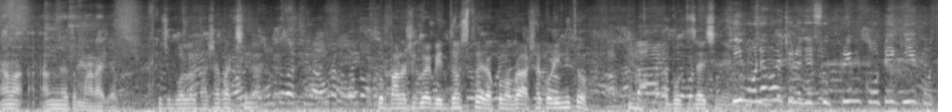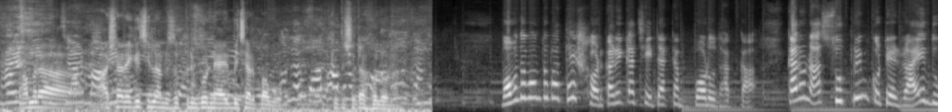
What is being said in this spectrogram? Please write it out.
আমা- আমি হয়তো মারা যাব। কিছু বলার ভাষা পাচ্ছি না। খুব মানসিকভাবে বিধ্বস্ত এরকম আমরা আশা করিনি তো। বলতে চাইছি না। কি মনে হয়েছিল যে সুপ্রিম কোর্টে গিয়ে কোথায় আমরা আশা রেখেছিলাম যে সুপ্রিম কোর্ট ন্যায়ের বিচার পাবো কিন্তু সেটা হলো না। মমতা বন্দ্যোপাধ্যায় সরকারের কাছে এটা একটা বড় ধাক্কা। কেননা সুপ্রিম কোর্টের রায়ে দু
